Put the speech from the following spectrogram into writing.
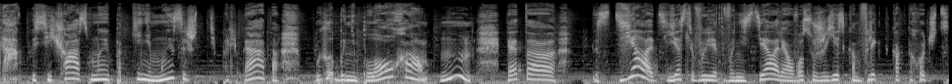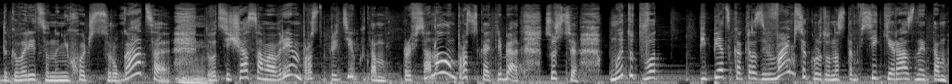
как бы сейчас мы подкинем мысль, что типа ребята, было бы неплохо м-м, это сделать, если вы этого не сделали, а у вас уже есть конфликт, как-то хочется договориться, но не хочется ругаться, mm-hmm. то вот сейчас самое время просто прийти к там, профессионалам, просто сказать, ребят, слушайте, мы тут вот пипец как развиваемся круто, у нас там всякие разные там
